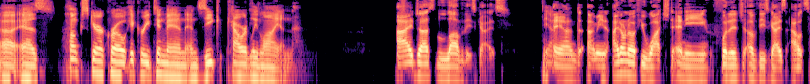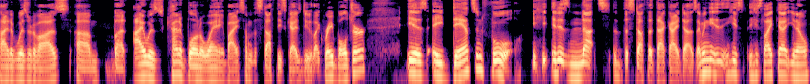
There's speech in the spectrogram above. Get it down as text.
uh, as Hunk, Scarecrow, Hickory, Tin Man, and Zeke, Cowardly Lion. I just love these guys. Yeah. And I mean, I don't know if you watched any footage of these guys outside of Wizard of Oz, um, but I was kind of blown away by some of the stuff these guys do. Like Ray Bolger is a dancing fool. He, it is nuts the stuff that that guy does. I mean, he's he's like a, you know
